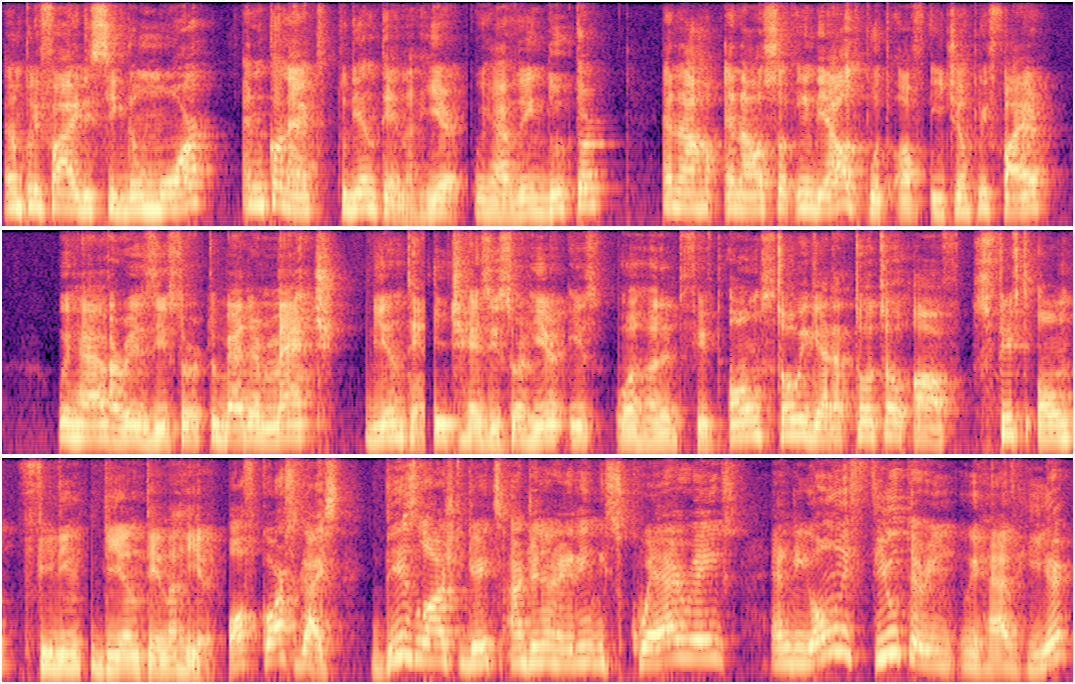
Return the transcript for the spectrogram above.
amplify the signal more and connect to the antenna. Here we have the inductor and, and also in the output of each amplifier we have a resistor to better match the antenna. Each resistor here is 150 ohms, so we get a total of 50 ohm feeding the antenna here. Of course guys, these logic gates are generating square waves and the only filtering we have here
